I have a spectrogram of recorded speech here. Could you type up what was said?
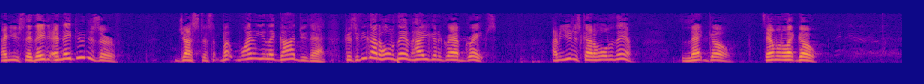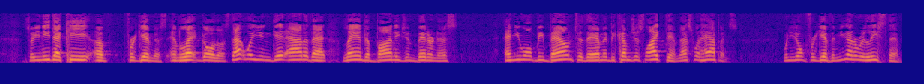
and you say, they, and they do deserve justice, but why don't you let God do that? Because if you got a hold of them, how are you going to grab grapes? I mean, you just got a hold of them. Let go. Say, I'm going to let go. So you need that key of forgiveness and let go of those. That way you can get out of that land of bondage and bitterness and you won't be bound to them and become just like them. That's what happens when you don't forgive them. You got to release them.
